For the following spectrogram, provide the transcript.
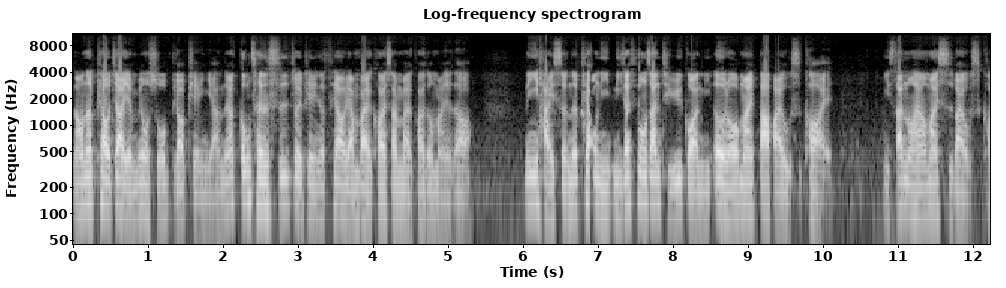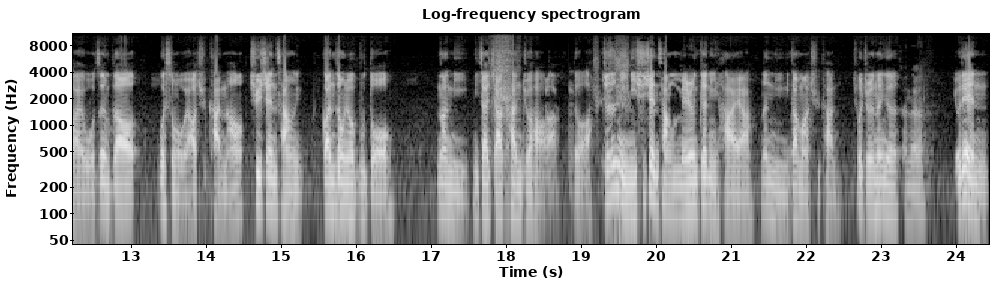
然后那票价也没有说比较便宜啊，那工程师最便宜的票两百块、三百块都买得到。你海神的票，你你在凤山体育馆，你二楼卖八百五十块，你三楼还要卖四百五十块，我真的不知道为什么我要去看，然后去现场观众又不多。那你你在家看就好了，对吧？就是你你去现场没人跟你嗨啊，那你你干嘛去看？就我觉得那个可能有点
